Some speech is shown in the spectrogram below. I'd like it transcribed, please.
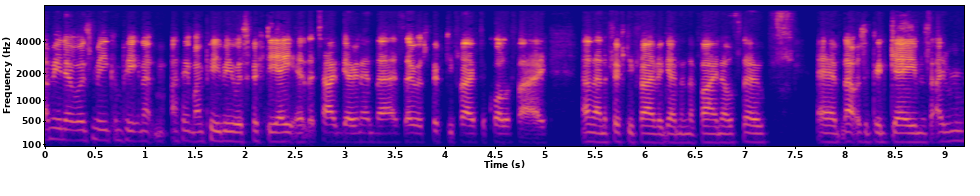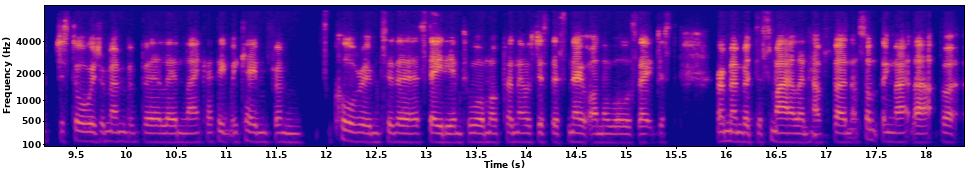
I mean, it was me competing at. I think my PB was 58 at the time going in there, so it was 55 to qualify, and then a 55 again in the final. So um, that was a good games. I just always remember Berlin. Like I think we came from call room to the stadium to warm up, and there was just this note on the wall saying just remember to smile and have fun or something like that. But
